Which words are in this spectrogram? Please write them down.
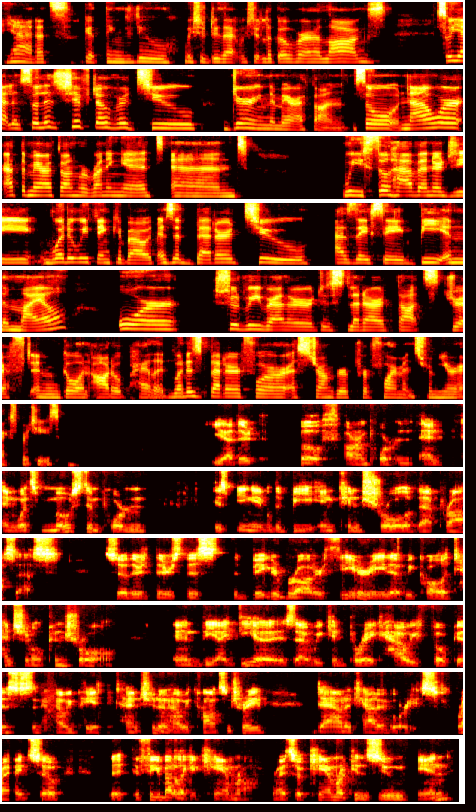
Yeah, that's a good thing to do. We should do that. We should look over our logs. So yeah, let's so let's shift over to during the marathon. So now we're at the marathon, we're running it and we still have energy. What do we think about? Is it better to as they say be in the mile or should we rather just let our thoughts drift and go on autopilot? What is better for a stronger performance from your expertise? Yeah, both are important. And and what's most important is being able to be in control of that process. So there's there's this the bigger broader theory that we call attentional control. And the idea is that we can break how we focus and how we pay attention and how we concentrate down in categories, right? So uh, think about it like a camera, right? So a camera can zoom in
